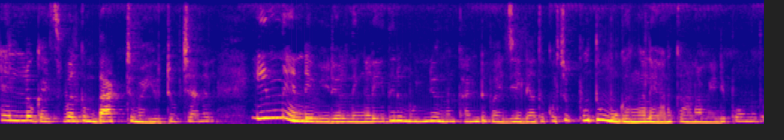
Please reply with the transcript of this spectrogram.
Hello guys welcome back to my YouTube channel ഇന്ന് എന്റെ വീഡിയോയിൽ നിങ്ങൾ ഇതിനു മുന്നേ ഒന്നും കണ്ടു പരിചയമില്ലാത്ത കുറച്ച് പുതുമുഖങ്ങളെയാണ് കാണാൻ വേണ്ടി പോകുന്നത്.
